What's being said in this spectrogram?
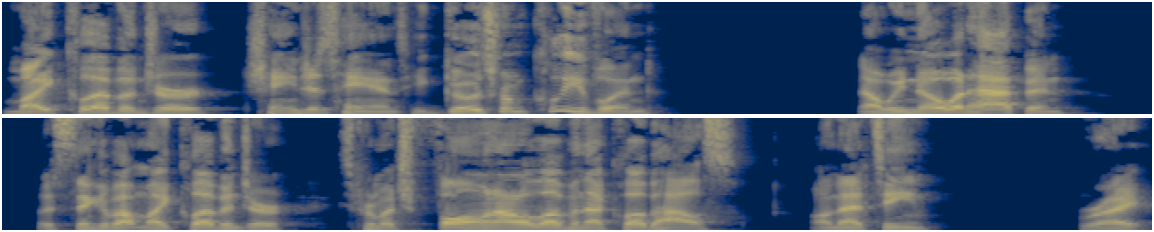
Mike Clevinger changes hands. He goes from Cleveland. Now we know what happened. Let's think about Mike Clevinger. He's pretty much fallen out of love in that clubhouse on that team, right?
